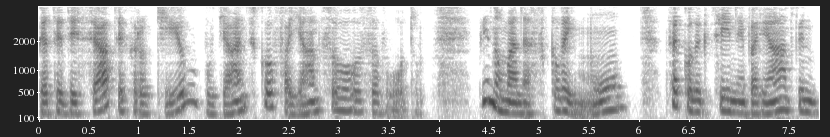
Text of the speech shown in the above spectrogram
50-х років Будянського фаянсового заводу. Він у мене з клеймом. Це колекційний варіант, він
